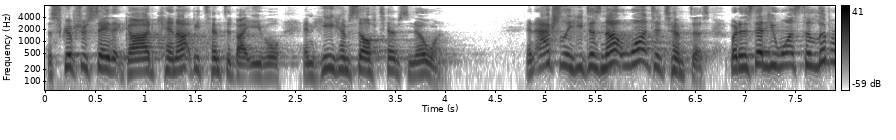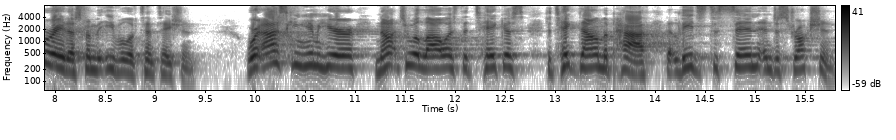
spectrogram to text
The scriptures say that God cannot be tempted by evil, and he himself tempts no one. And actually, he does not want to tempt us, but instead he wants to liberate us from the evil of temptation. We're asking him here not to allow us to take us, to take down the path that leads to sin and destruction.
